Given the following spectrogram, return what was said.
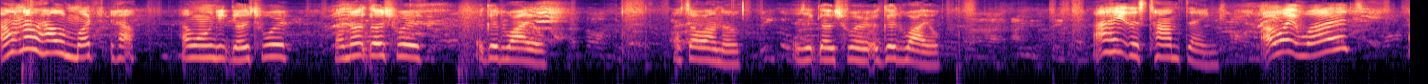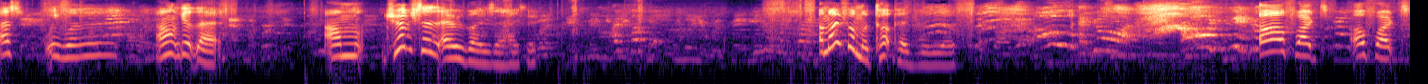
I don't know how much, how, how long it goes for. I know it goes for a good while. That's all I know. Is it goes for a good while. I hate this time thing. Oh wait, what? That's wait what? I don't get that. Um, Trip says everybody's a hacker. I might film a Cuphead video. Oh fart! Oh fart!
